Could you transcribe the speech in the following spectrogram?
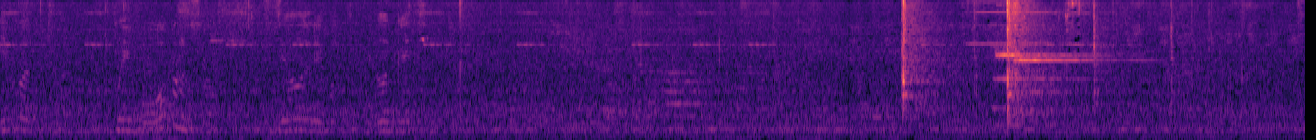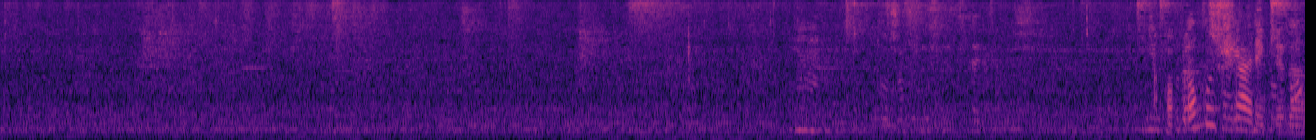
И вот по его образу сделали вот логотип. М, Тоже вкусно, кстати. Мне Попробуй шарики, не да.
